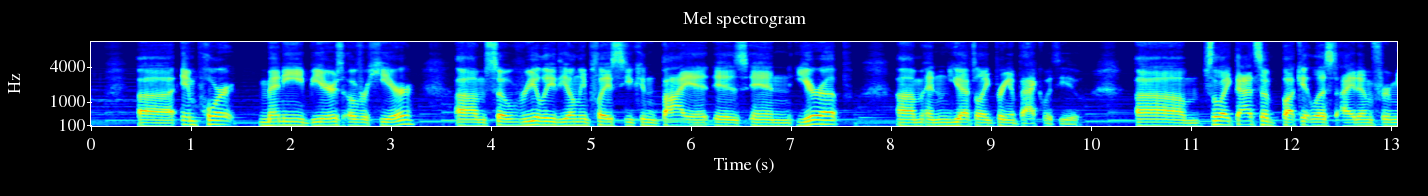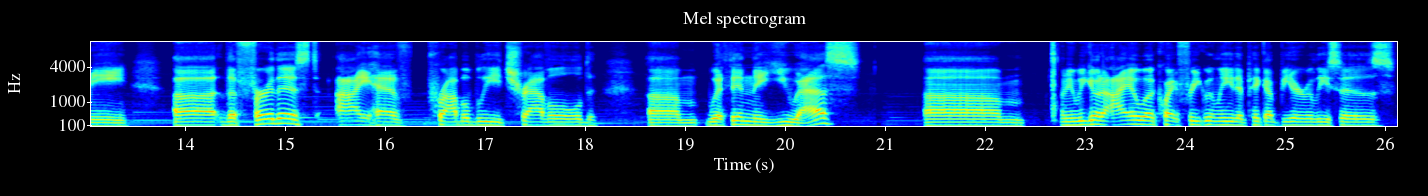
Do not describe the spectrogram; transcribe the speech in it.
uh, import many beers over here. Um, so really, the only place you can buy it is in Europe, um, and you have to like bring it back with you. Um, so like that's a bucket list item for me. Uh, the furthest I have probably traveled um, within the U.S. Um, I mean, we go to Iowa quite frequently to pick up beer releases.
